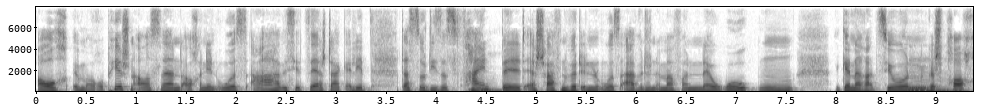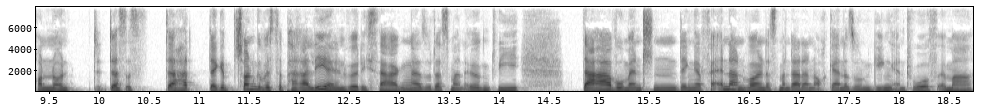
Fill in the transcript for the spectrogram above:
auch im europäischen Ausland, auch in den USA habe ich es jetzt sehr stark erlebt, dass so dieses Feindbild erschaffen wird. In den USA wird schon immer von der woken Generation mhm. gesprochen und das ist, da hat, da gibt es schon gewisse Parallelen, würde ich sagen. Also, dass man irgendwie da, wo Menschen Dinge verändern wollen, dass man da dann auch gerne so einen Gegenentwurf immer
